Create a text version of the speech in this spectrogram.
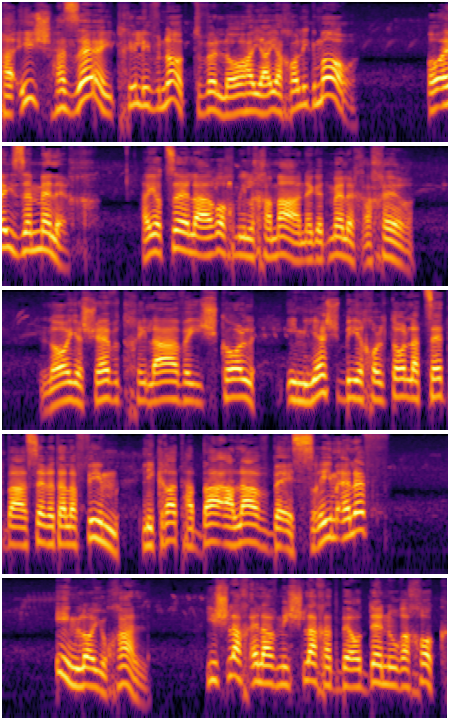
האיש הזה התחיל לבנות ולא היה יכול לגמור. או איזה מלך, היוצא לערוך מלחמה נגד מלך אחר, לא ישב תחילה וישקול אם יש ביכולתו לצאת בעשרת אלפים לקראת הבא עליו בעשרים אלף? אם לא יוכל, ישלח אליו משלחת בעודנו רחוק,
